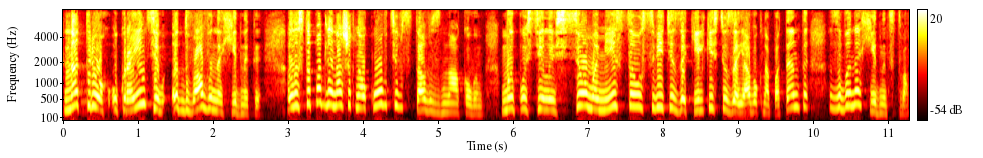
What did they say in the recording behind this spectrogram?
На трьох українців два винахідники. Листопад для наших науковців став знаковим. Ми посіли сьоме місце у світі за кількістю заявок на патенти з винахідництва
